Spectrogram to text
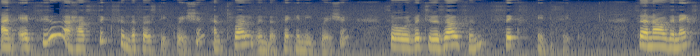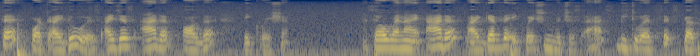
and HCl I have 6 in the first equation and 12 in the second equation so which results in 6 HC. So now the next step what I do is I just add up all the equation. So when I add up I get the equation which is as B2H6 plus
